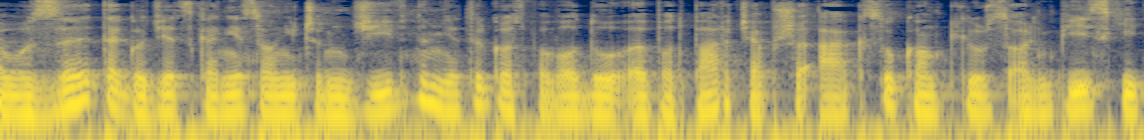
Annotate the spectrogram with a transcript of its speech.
Łzy tego dziecka nie są niczym dziwnym, nie tylko z powodu podparcia przy aksu. Konkurs olimpijski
